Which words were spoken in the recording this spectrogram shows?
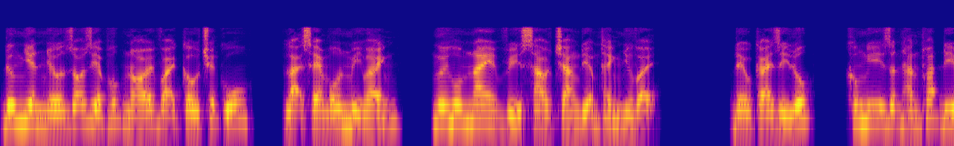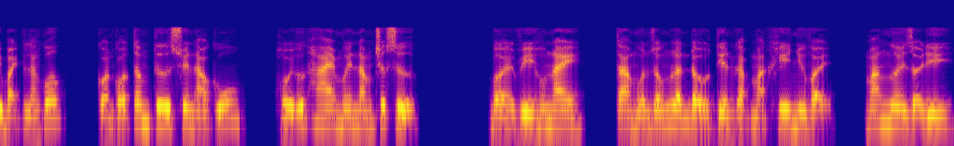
Đương nhiên nhớ rõ Diệp Húc nói vài câu chuyện cũ, lại xem ôn mị hoánh, ngươi hôm nay vì sao trang điểm thành như vậy. Đều cái gì lúc, không nghĩ dẫn hắn thoát đi bạch lang quốc, còn có tâm tư xuyên áo cũ, hồi ức 20 năm trước sự. Bởi vì hôm nay, ta muốn giống lần đầu tiên gặp mặt khi như vậy, mang ngươi rời đi,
